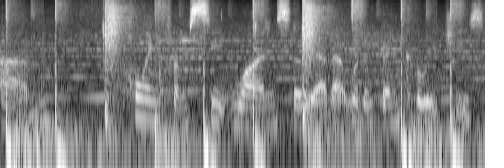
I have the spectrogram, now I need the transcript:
um, pulling from seat one, so yeah, that would have been Koichi's.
